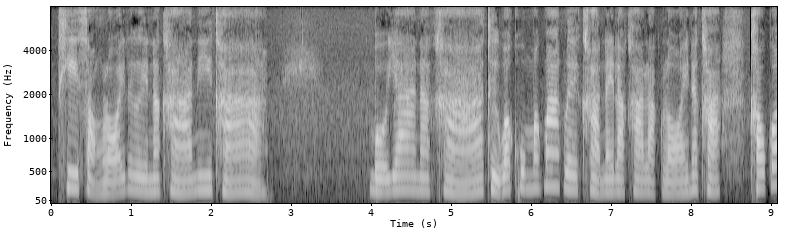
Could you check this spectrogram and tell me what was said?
XT 200 เลยนะคะนี่ค่ะ โบย่านะคะ ถือว่าคุ้มมาก ๆ เลยค่ะ ในราคาหลักร้อยนะคะ เขาก็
